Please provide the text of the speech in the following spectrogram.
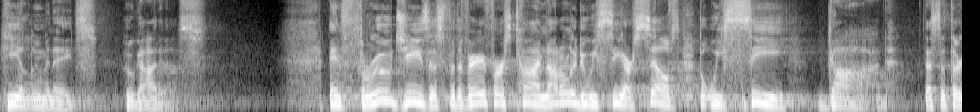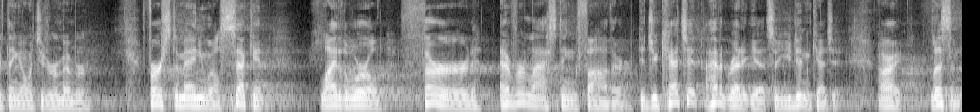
he illuminates who God is. And through Jesus, for the very first time, not only do we see ourselves, but we see God. That's the third thing I want you to remember. First, Emmanuel. Second, light of the world. Third, everlasting Father. Did you catch it? I haven't read it yet, so you didn't catch it. All right, listen.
